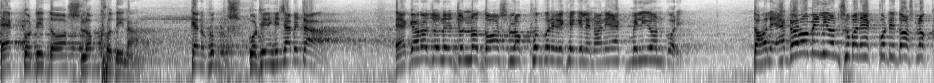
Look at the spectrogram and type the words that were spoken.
এক কোটি দশ লক্ষ দিনার। কেন? খুব কঠিন হিসাব এটা। এগারো জনের জন্য দশ লক্ষ করে রেখে গেলেন মানে এক মিলিয়ন করে। তাহলে এগারো মিলিয়ন সমান এক কোটি দশ লক্ষ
